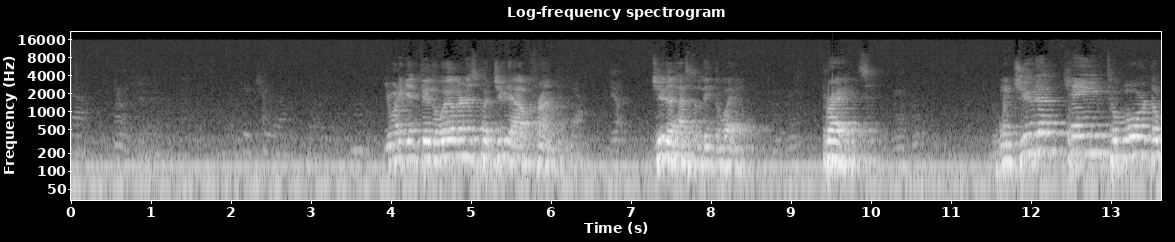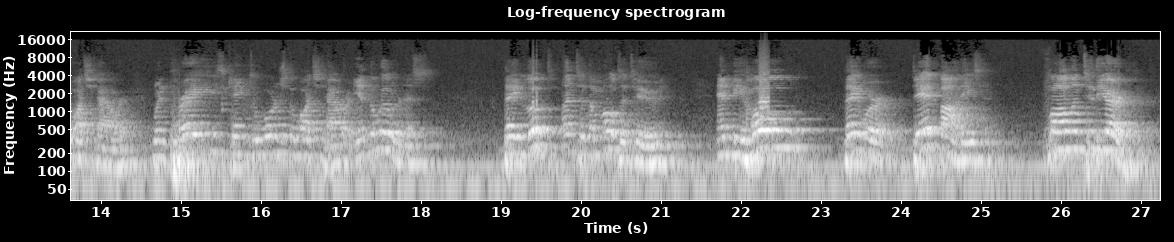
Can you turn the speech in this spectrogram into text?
Yeah. You want to get through the wilderness? Put Judah out front. Yeah. Yeah. Judah has to lead the way. Praise. Mhm. When Judah came toward the watchtower, when praise came towards the watchtower in the wilderness, they looked unto the multitude, and behold, they were dead bodies fallen to the earth.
